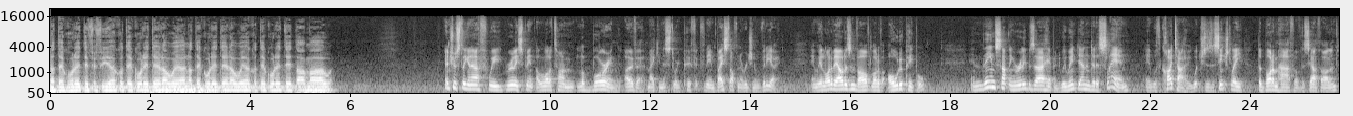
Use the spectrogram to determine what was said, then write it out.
Nā te kore te whiwhia, ko te kore te rawea, nā te kore te rawea, ko te kore te tāmāua. Interesting enough, we really spent a lot of time laboring over making this story perfect for them based off an original video. And we had a lot of elders involved, a lot of older people. And then something really bizarre happened. We went down and did a slam uh, with Kāi Tahu, which is essentially the bottom half of the South Island,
